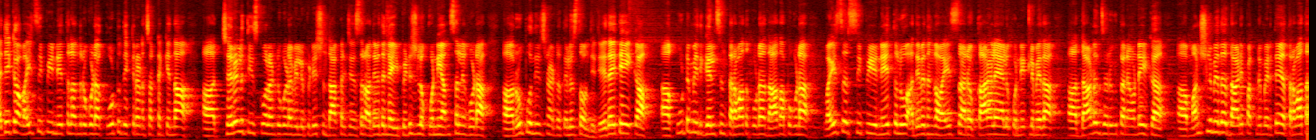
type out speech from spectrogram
అయితే ఇక వైసీపీ నేతలందరూ కూడా కోర్టు ధిక్కరణ చట్టం కింద చర్యలు తీసుకోవాలంటూ కూడా వీళ్ళు పిటిషన్ దాఖలు చేశారు. అదేవిధంగా ఈ పిటిషన్లో కొన్ని అంశాలను కూడా రూపొందించినట్టు తెలుస్తోంది. ఏదైతే ఇక ఆ, కూటమి గెలిచిన తర్వాత కూడా దాదాపు కూడా వైఎస్ఆర్సీపీ నేతలు అదేవిధంగా వైఎస్ఆర్ కార్యాలయాలు కొన్నిట్ల మీద దాడులు జరుగుతూనే ఉన్నాయి. ఇక మనుషుల మీద దాడి పక్కన పెడితే తర్వాత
